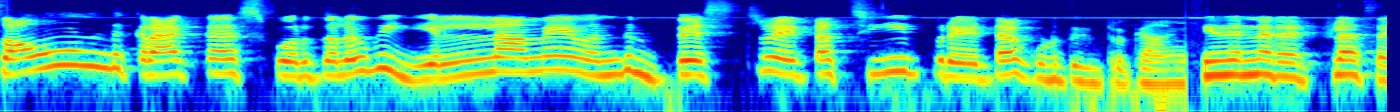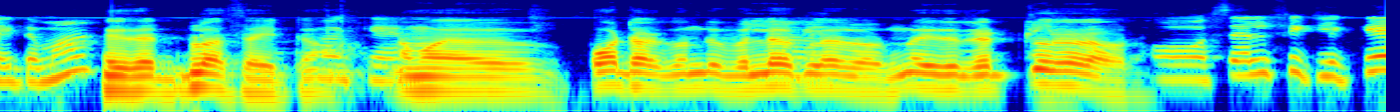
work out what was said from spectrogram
சவுண்ட் கிராக்கர்ஸ் பொறுத்த அளவுக்கு எல்லாமே வந்து பெஸ்ட் ரேட்டா சீப் ரேட்டா கொடுத்துட்டு இருக்காங்க. இது என்ன ரெட் கிளாஸ் ஐட்டமா இது ரெட் பிளஸ் ஐட்டம். நம்ம போட்டோக்கு வந்து வெள்ளை கலர் வரும் இது ரெட் கலரா வரும். ஓ செல்ஃபி கிளிக்கே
